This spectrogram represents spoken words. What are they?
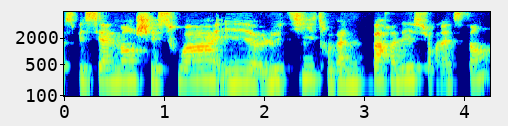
spécialement chez soi et le titre va nous parler sur l'instant.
